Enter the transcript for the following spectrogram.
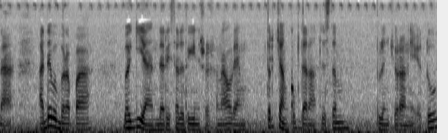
Nah ada beberapa bagian dari strategi instruksional yang tercangkup dalam sistem peluncuran yaitu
